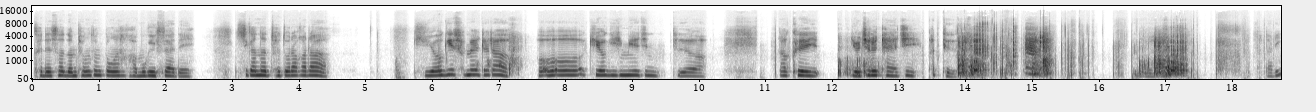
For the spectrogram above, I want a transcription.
그래서 넌 평생 동안 감옥에 있어야 돼. 시간아 되돌아가라. 기억이 소멸되라. 어어어 기억이 희미해진다. 아 그 열차를 타야지. 카트. 뭐야? 사다리?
